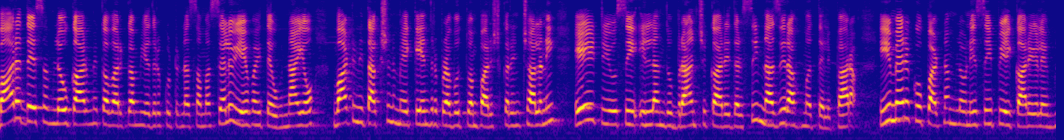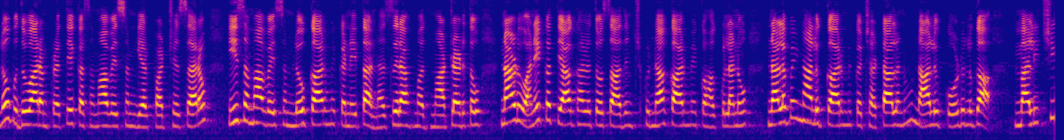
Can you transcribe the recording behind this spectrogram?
భారతదేశంలో కార్మిక వర్గం ఎదుర్కొంటున్న సమస్యలు ఏవైతే ఉన్నాయో వాటిని తక్షణమే కేంద్ర ప్రభుత్వం పరిష్కరించాలని ఏఐటియుసి ఇల్లందు బ్రాంచ్ కార్యదర్శి నజీర్ అహ్మద్ తెలిపారు. ఈ మేరకు పట్నంలోని సిపిఐ కార్యాలయంలో బుధవారం ప్రత్యేక సమావేశం ఏర్పాటు చేశారు. ఈ సమావేశంలో కార్మిక నేత నజీర్ అహ్మద్ మాట్లాడుతూ నాడు అనేక త్యాగాలతో సాధించుకున్న కార్మిక హక్కులను నలభై నాలుగు కార్మిక చట్టాలను నాలుగు కోడులుగా మలిచి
